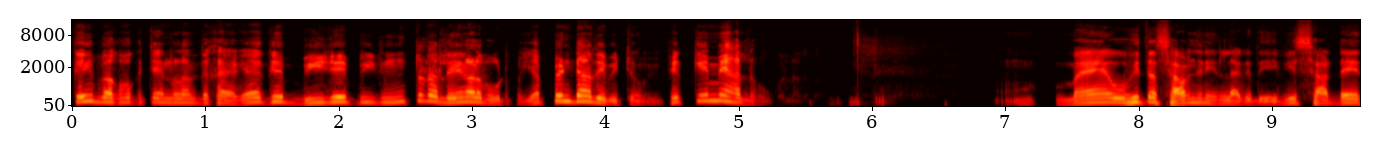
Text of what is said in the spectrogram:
ਕਈ ਵੱਖ-ਵੱਖ ਚੈਨਲਾਂ 'ਤੇ ਦਿਖਾਇਆ ਗਿਆ ਕਿ ਬੀਜੇਪੀ ਨੂੰ ਧੜੱਲੇ ਨਾਲ ਵੋਟ ਪਈ ਆ ਪਿੰਡਾਂ ਦੇ ਵਿੱਚੋਂ ਵੀ। ਫਿਰ ਕਿਵੇਂ ਹੱਲ ਹੋਊਗਾ ਲੱਗਦਾ? ਮ- ਉਹੀ ਤਾਂ ਸਮਝ ਨਹੀਂ ਲੱਗਦੀ ਵੀ ਸਾਡੇ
